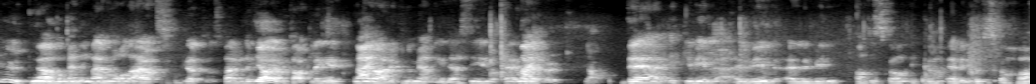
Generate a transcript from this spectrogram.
Uten Ja. mål og mening. Nei, Målet er jo ikke å få grøtosperm. Det får Ja, jeg ikke tak lenger. Nei. Da er det ikke noe mening i det jeg sier. ok, Nei. Ja. Det jeg ikke vil, er, vil, eller vil at du skal ikke ha, Jeg vil ikke at du skal ha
